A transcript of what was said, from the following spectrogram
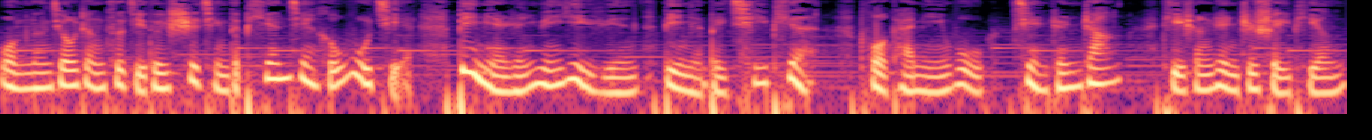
我们能纠正自己对事情的偏见和误解，避免人云亦云，避免被欺骗，破开迷雾见真章。提升认知水平，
